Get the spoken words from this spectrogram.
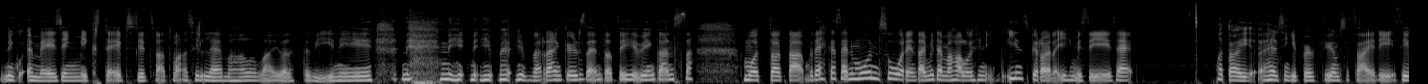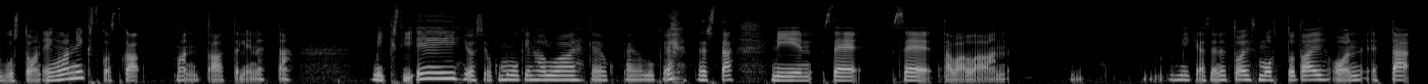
niin kuin amazing mixtapes, sit sä oot vaan silleen, mä haluan vaan juoda tätä viiniä, niin, niin, niin mä ymmärrän kyllä sen tosi hyvin kanssa. Mutta tota, mut ehkä sen mun suurin, tai mitä mä haluaisin niin inspiroida ihmisiä, se toi Helsinki Perfume Society-sivusto on englanniksi, koska mä nyt ajattelin, että miksi ei, jos joku muukin haluaa ehkä joku päivä lukea tästä, niin se, se tavallaan, mikä se nyt olisi motto tai on, että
